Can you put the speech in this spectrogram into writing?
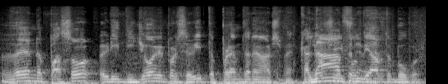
Dhe në paços ridëgjohemi përsëri të premten e ardhshme. Kalofshi një fundjavë të bukur.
